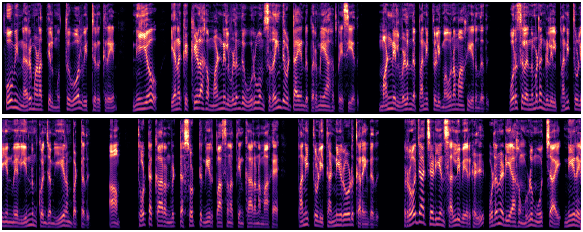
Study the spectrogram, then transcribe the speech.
பூவின் நறுமணத்தில் முத்துவோல் விற்றிருக்கிறேன். நீயோ எனக்கு கீழாக மண்ணில் விழுந்து உருவம் சிதைந்து விட்டாய் என்று பெருமையாக பேசியது. மண்ணில் விழுந்த பனித்துளி மௌனமாக இருந்தது. ஒரு சில நிமிடங்களில் பனித்துளியின் மேல் இன்னும் கொஞ்சம் ஈரம் பட்டது. ஆம் தோட்டக்காரன் விட்ட சொட்டு நீர்ப்பாசனத்தின் காரணமாக பனித்துளி தண்ணீரோடு கரைந்தது. ரோஜா செடியின் சல்லி வேர்கள் உடனடியாக முழு மூச்சாய் நீரை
